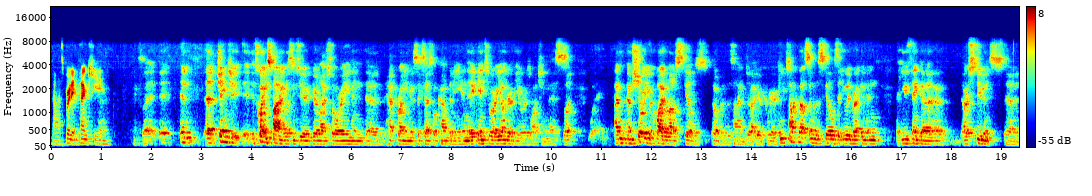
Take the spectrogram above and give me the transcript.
No, that's brilliant. Thank you. Excellent. It- And uh, James, it- it's quite inspiring listening to your, your life story and uh, running a successful company. And again, to our younger viewers watching this, what, what- I'm, I'm sure you've acquired a lot of skills over the time throughout your career. Can you talk about some of the skills that you would recommend that you think uh, our students uh,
